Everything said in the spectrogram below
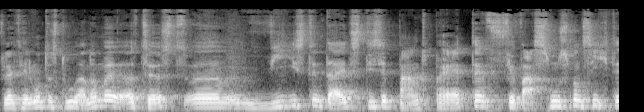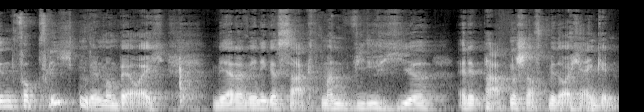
Vielleicht Helmut, dass du auch nochmal erzählst, äh, wie ist denn da jetzt diese Bandbreite? Für was muss man sich denn verpflichten, wenn man bei euch mehr oder weniger sagt, man will hier eine Partnerschaft mit euch eingehen?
